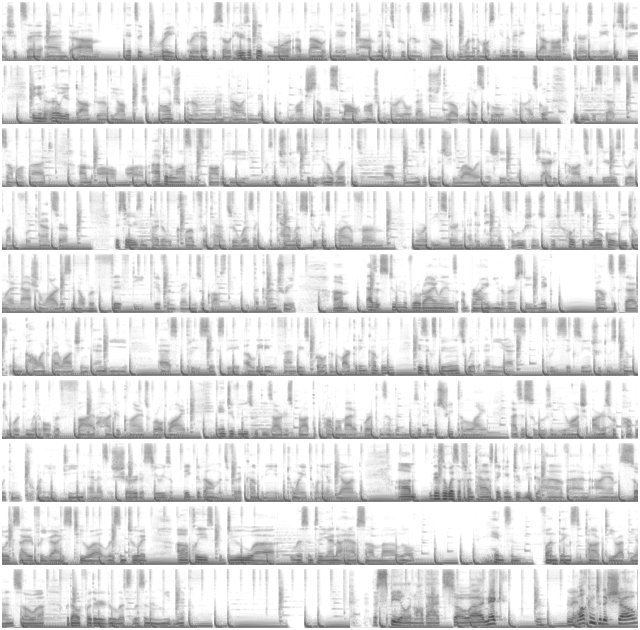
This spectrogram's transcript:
I should say. And um, it's a great, great episode. Here's a bit more about Nick. Um, Nick has proven himself to be one of the most innovative young entrepreneurs in the industry. Being an early adopter of the entrepreneur mentality, Nick launched several small entrepreneurial ventures throughout middle school and high school. We do discuss some of that. Um, um, after the loss of his father, he was introduced to the inner workings of the music industry while initiating a charity concert series to raise money for cancer. The series entitled Club for Cancer was like the catalyst to his prior firm, Northeastern Entertainment Solutions, which hosted local, regional, and national artists in over 50 different venues across the, the country. Um, as a student of Rhode Island's Bryant University, Nick found success in college by launching NE NES360, a leading fan base growth and marketing company. His experience with NES 360 introduced him to working with over 500 clients worldwide. Interviews with these artists brought the problematic workings of the music industry to light. As a solution, he launched Artist Republik in 2018 and has assured a series of big developments for the company in 2020 and beyond. Um, this was a fantastic interview to have, and I am so excited for you guys to uh, listen to it. Uh, please do uh, listen to the end, I have some uh, little hints and fun things to talk to you at the end. So, uh, without further ado, let's listen and meet Nick. The spiel and all that. So, uh, Nick, yeah. welcome to the show.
